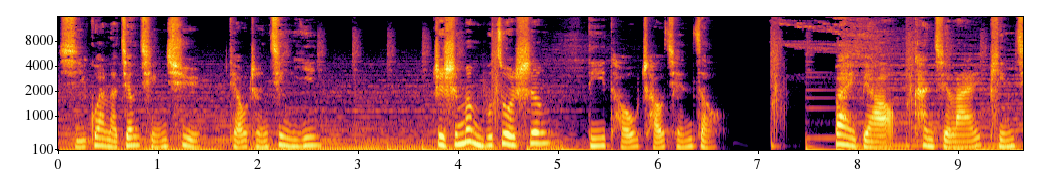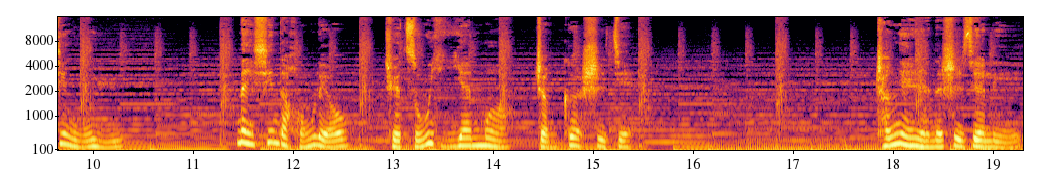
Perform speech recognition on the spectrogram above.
习惯了将情绪调成静音。只是闷不作声，低头朝前走，外表看起来平静无余，内心的洪流却足以淹没整个世界。成年人的世界里，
